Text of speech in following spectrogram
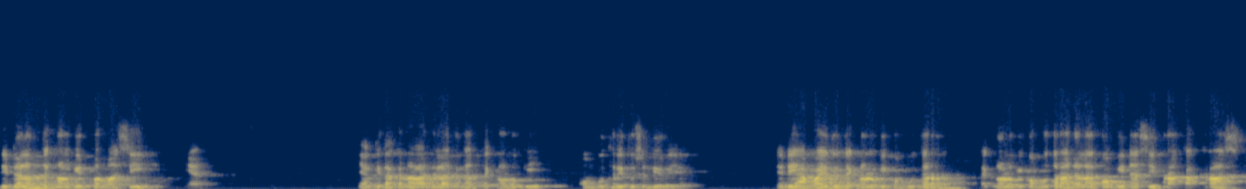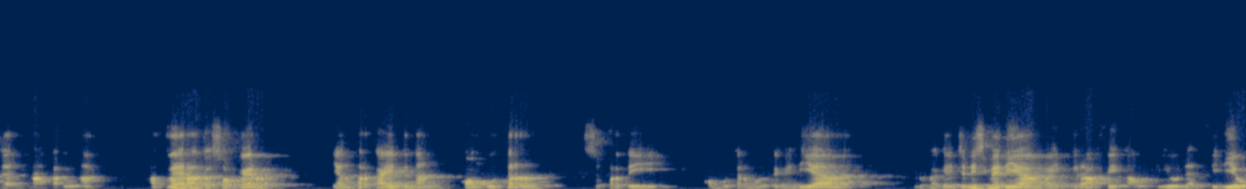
Di dalam teknologi informasi, ya, yang kita kenal adalah dengan teknologi komputer itu sendiri. Ya. Jadi apa itu teknologi komputer? Teknologi komputer adalah kombinasi perangkat keras dan perangkat lunak, hardware atau software yang terkait dengan komputer seperti komputer multimedia, berbagai jenis media, baik grafik, audio, dan video,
